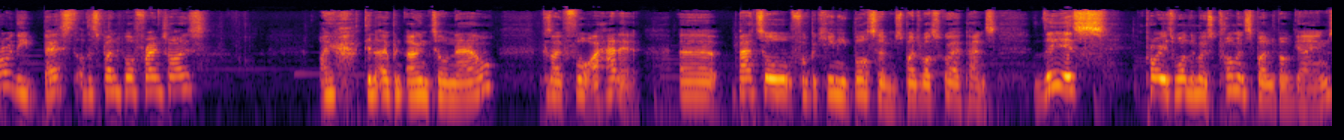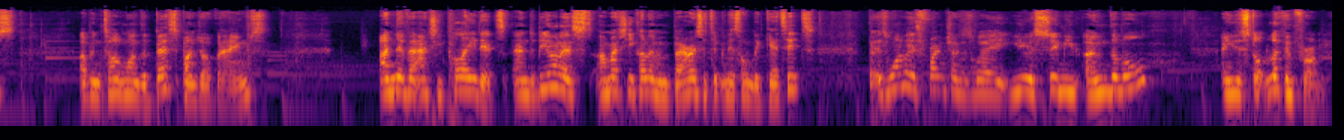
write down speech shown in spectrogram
probably the best of the SpongeBob franchise. I didn't open own till now because I thought I had it. Uh, Battle for Bikini Bottom, SpongeBob SquarePants. This probably is one of the most common SpongeBob games. I've been told one of the best SpongeBob games. I never actually played it, and to be honest, I'm actually kind of embarrassed it took me this long to get it. But it's one of those franchises where you assume you own them all, and you just stop looking for them.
